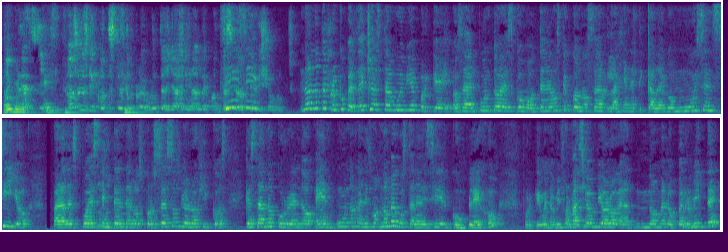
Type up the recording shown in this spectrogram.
ay, bueno, este, no sé si contesté tu pregunta ya a final de cuentas, creo que dije mucho. No, no te preocupes, de hecho está muy bien porque, o sea, el punto es como tenemos que conocer la genética de algo muy sencillo para después entender los procesos biológicos que están ocurriendo en un organismo, no me gustaría decir complejo, porque bueno, mi formación bióloga no me lo permite,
